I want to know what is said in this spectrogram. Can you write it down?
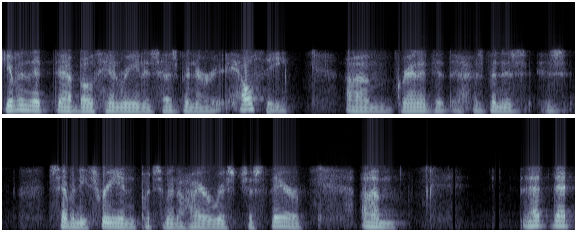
Given that uh, both Henry and his husband are healthy, um, granted, the husband is is 73 and puts him at a higher risk just there. Um, that that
